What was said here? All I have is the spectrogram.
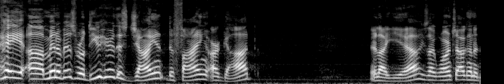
Hey, uh, men of Israel, do you hear this giant defying our God? They're like, Yeah. He's like, Why aren't y'all going to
